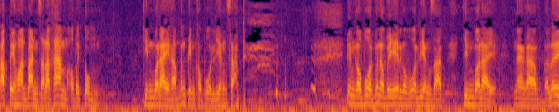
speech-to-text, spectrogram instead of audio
กลับไปหอดบันสารข้ามเอาไปต้มกินบ่ได้ครับ มันเป็นข้าวโพดเลี้ยงสัตว์ เป็นข้าวโพดเพื่อนเอาไปเฮ็ดข้าวโพดเลี้ยงสัตว์ กินบ่ได้นะครับ ก็เลย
